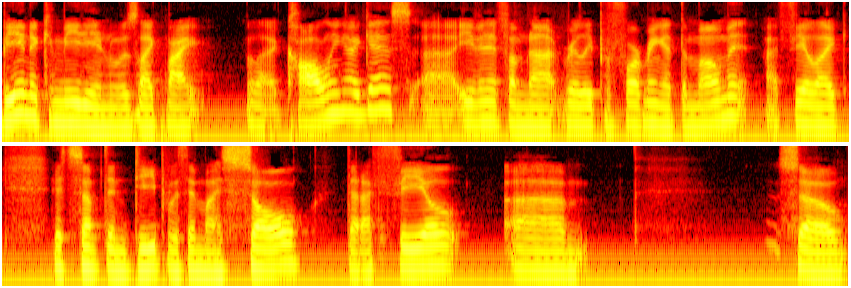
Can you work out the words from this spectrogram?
being a comedian was like my like calling, I guess. Uh, even if I'm not really performing at the moment, I feel like it's something deep within my soul that I feel. Um, so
